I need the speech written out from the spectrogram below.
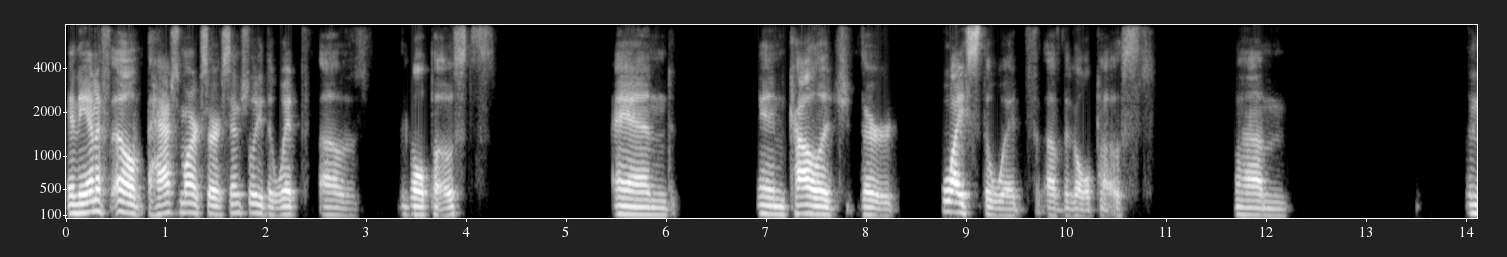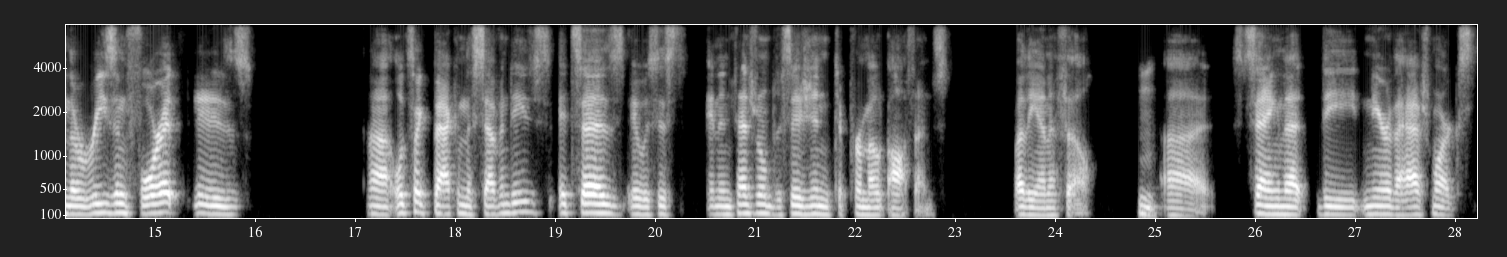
in the NFL, hash marks are essentially the width of the goalposts. And in college, they're twice the width of the goalpost. Um, and the reason for it is uh, it looks like back in the 70s, it says it was just an intentional decision to promote offense by the NFL. Hmm. Uh, saying that the nearer the hash marks,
